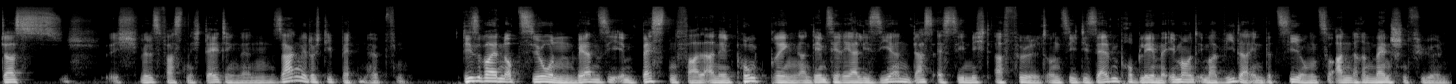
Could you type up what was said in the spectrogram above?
das, ich will es fast nicht Dating nennen, sagen wir durch die Betten hüpfen. Diese beiden Optionen werden Sie im besten Fall an den Punkt bringen, an dem Sie realisieren, dass es Sie nicht erfüllt und Sie dieselben Probleme immer und immer wieder in Beziehungen zu anderen Menschen fühlen,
